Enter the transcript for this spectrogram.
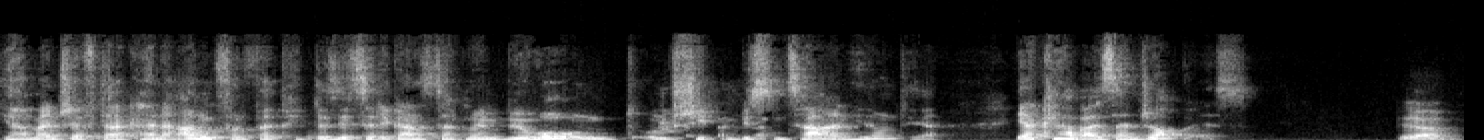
Ja, mein Chef, der hat keine Ahnung von Vertrieb. Der sitzt ja den ganzen Tag nur im Büro und, und schiebt ein bisschen Zahlen hin und her. Ja, klar, weil es sein Job ist. Ja.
